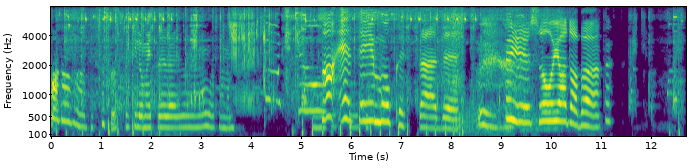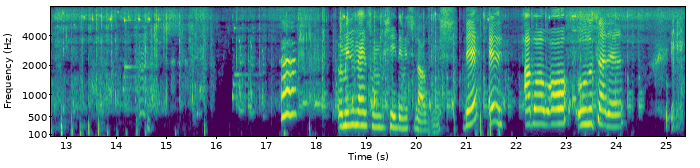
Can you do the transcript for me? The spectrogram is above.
Adam hadi sıfır. 1 kilometrelerden olmasın. Ha eseğim o kısladı. İyi soya da be. Ömer'in en son bir şey demesi lazımmış. De? Evet. Ama o unutarım.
